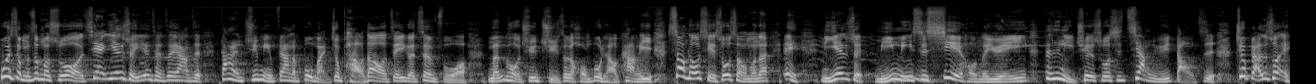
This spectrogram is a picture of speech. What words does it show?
为什么这么说哦？现在淹水淹成这样子，当然居民非常的不满，就跑到这一个政府哦门口去举这个红布条抗议。上头写说什么呢？哎，你淹水明明是泄洪的原因，但是你却说是降雨导致，就表示说，哎，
